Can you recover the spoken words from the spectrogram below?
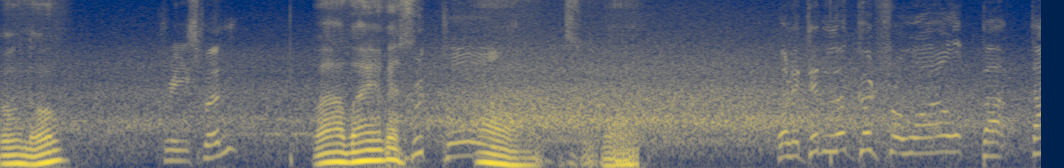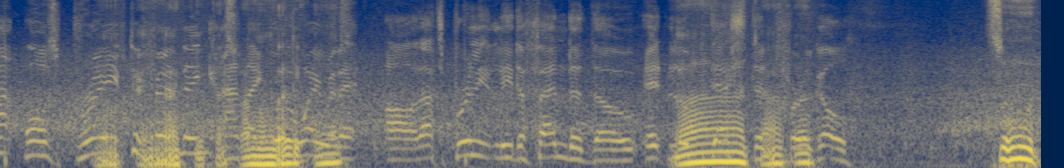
Oh no. Griezmann, Wah, bahaya guys. good ball. Sudah. Well, it didn't look good for a while, but that was brave Okay, defending, kita and they got away with it. Oh, that's brilliantly defended, though. It looked Ah, destined for a goal. Sud.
